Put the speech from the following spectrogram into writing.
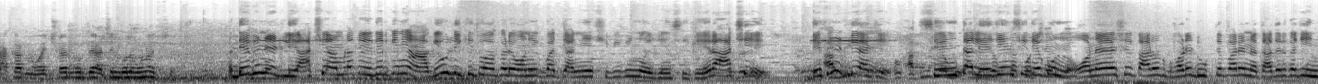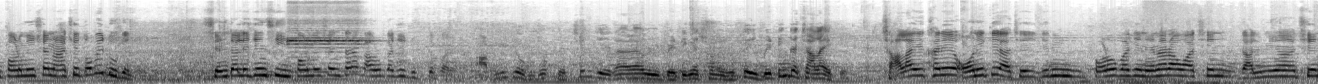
টাকার নয় ছয়ের মধ্যে আছেন বলে মনে হচ্ছে ডেফিনেটলি আছে আমরা তো এদেরকে নিয়ে আগেও লিখিত আকারে অনেকবার জানিয়েছি বিভিন্ন এজেন্সিকে এরা আছে ডেফিনেটলি আছে। সেন্ট্রাল এজেন্সি দেখুন অনায়াসে কারোর ঘরে ঢুকতে পারে না তাদের কাছে ইনফরমেশন আছে তবেই ঢুকেছে সেন্ট্রাল এজেন্সি ইনফরমেশন ছাড়া কারোর কাছে ঢুকতে পারে আপনি যে অভিযোগ করছেন যে এনারা ওই বেটিং এর সঙ্গে যুক্ত এই বেটিংটা চালায় কে? চালা এখানে অনেকে আছে যিনি সরব আছেন এনারাও আছেন ডালমিয়া আছেন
